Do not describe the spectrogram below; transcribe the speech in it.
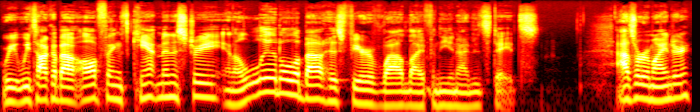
We, we talk about all things camp ministry and a little about his fear of wildlife in the United States. As a reminder,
